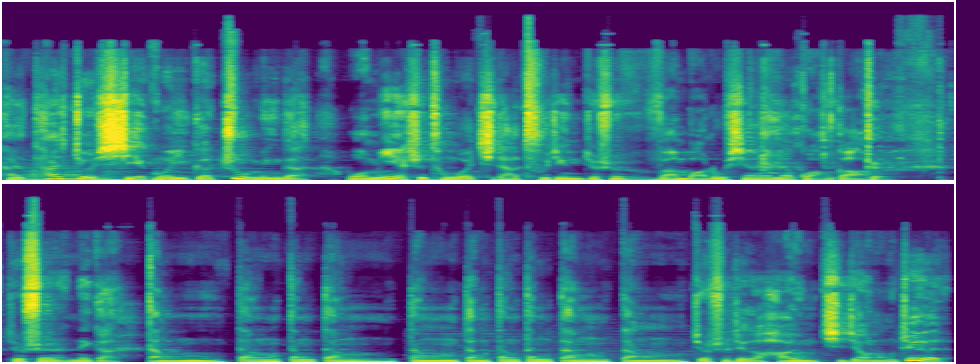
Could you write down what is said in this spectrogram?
他他就写过一个著名的，我们也是通过其他途径，就是万宝路香烟的广告，就是那个噔噔噔噔噔噔噔噔噔噔，就是这个好勇气蛟龙，这个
